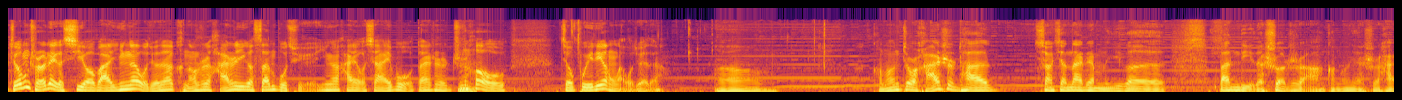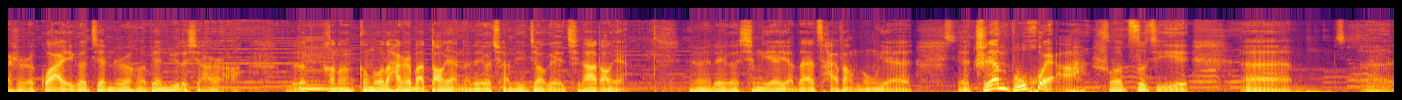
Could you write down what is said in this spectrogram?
周星驰这个西游吧，应该我觉得它可能是还是一个三部曲，应该还有下一部，但是之后就不一定了，我觉得。哦，可能就是还是他像现在这么一个班底的设置啊，可能也是还是挂一个监制和编剧的衔儿啊。我觉得嗯可能更多的还是把导演的这个权利交给其他导演，因为这个星爷也在采访中也也直言不讳啊，说自己呃呃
